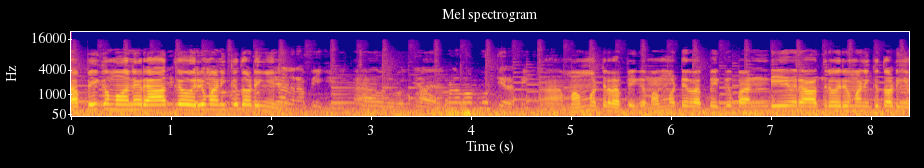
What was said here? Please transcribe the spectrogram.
റഫീഖ് മോന് രാത്രി ഒരു മണിക്ക് തുടങ്ങി ആ മമ്മൂട്ടി റഫീഖ്. മമ്മൂട്ടി റഫീഖ് പണ്ടി രാത്രി ഒരു മണിക്ക് തുടങ്ങി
